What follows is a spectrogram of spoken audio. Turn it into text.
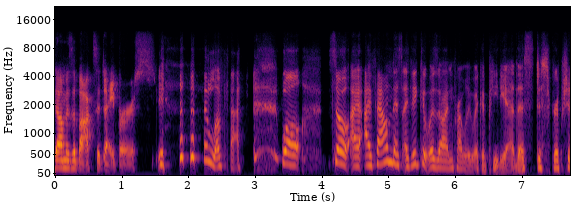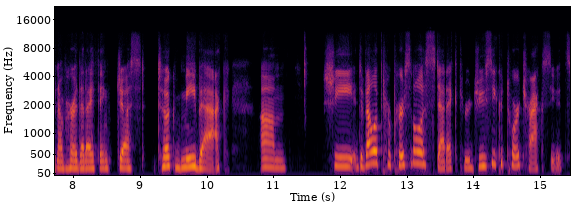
dumb as a box of diapers. I love that. Well, so I, I found this, I think it was on probably Wikipedia, this description of her that I think just took me back. Um, she developed her personal aesthetic through juicy couture tracksuits,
